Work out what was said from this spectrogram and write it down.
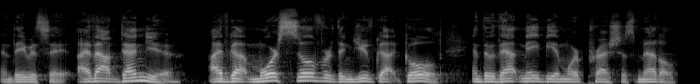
and they would say, I've outdone you. I've got more silver than you've got gold. And though that may be a more precious metal,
